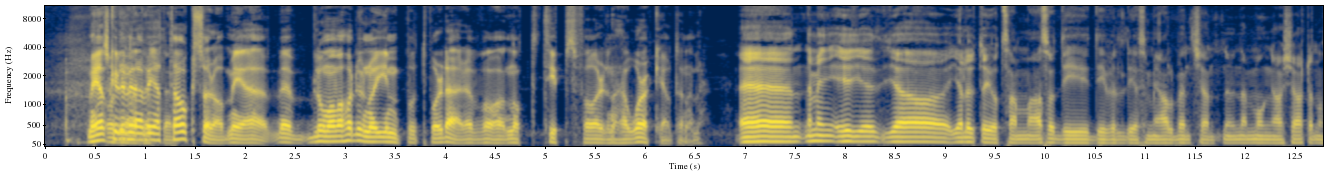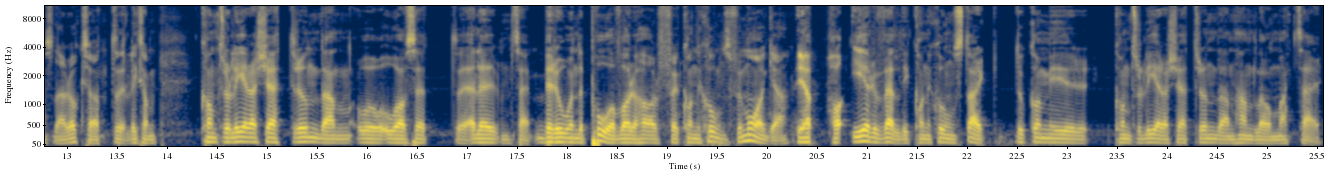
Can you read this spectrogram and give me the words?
Men jag skulle vilja veta också då, med, med Blomman, vad har du någon input på det där? Vad, något tips för den här workouten eller? Eh, nej men jag, jag, jag lutar ju åt samma, alltså det, det är väl det som är allmänt känt nu när många har kört den och sådär också, att liksom kontrollera 21-rundan och oavsett, eller så här, beroende på vad du har för konditionsförmåga. Japp. Ha, är du väldigt konditionsstark, då kommer ju kontrollera 21-rundan handla om att så här,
